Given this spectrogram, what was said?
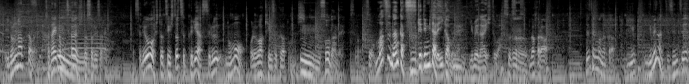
なんかいろんなあったのよ課題が見つかるうん人それぞれ、それを一つ一つクリアするのも俺は継続だと思うし、うんそうだね。そう。そう。まずなんか続けてみたらいいかもね夢ない人は。そうそうそう、ん。だから全然もうなんかゆ夢なんて全然も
